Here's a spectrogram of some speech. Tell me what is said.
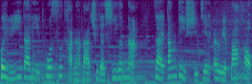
位于意大利托斯卡纳大区的西根纳，在当地时间二月八号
